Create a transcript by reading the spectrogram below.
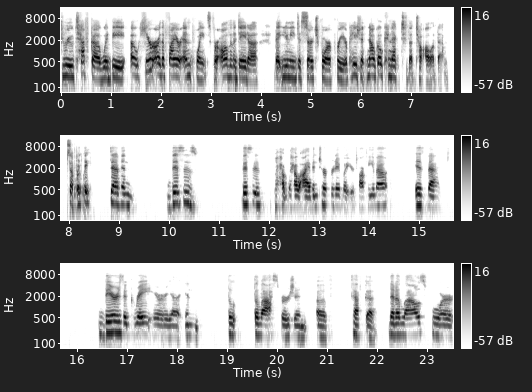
through TEFCA would be, oh, here are the FHIR endpoints for all the data that you need to search for for your patient. Now go connect to the to all of them I separately. think, Deven, this is this is how, how I've interpreted what you're talking about is that there is a gray area in the the last version of TEFCA that allows for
